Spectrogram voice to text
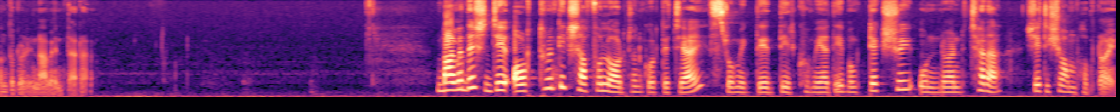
আন্দোলনে নামেন তারা। বাংলাদেশ যে অর্থনৈতিক সাফল্য অর্জন করতে চায়, শ্রমিকদের দীর্ঘমেয়াদী এবং টেকসই উন্নয়ন ছাড়া সেটি সম্ভব নয়।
